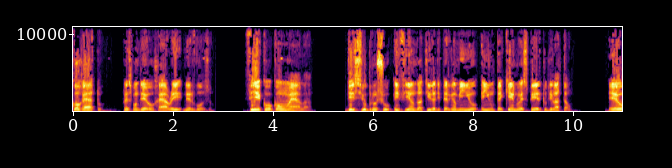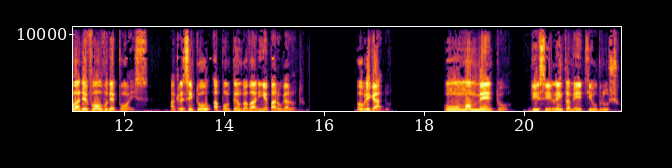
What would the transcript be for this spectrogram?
Correto, respondeu Harry nervoso. Fico com ela, disse o bruxo, enfiando a tira de pergaminho em um pequeno espeto de latão. Eu a devolvo depois, acrescentou, apontando a varinha para o garoto. Obrigado. Um momento, disse lentamente o bruxo.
